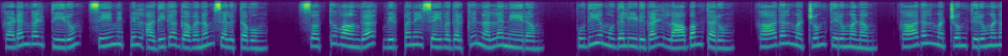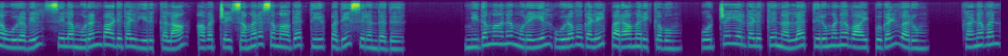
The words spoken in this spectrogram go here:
கடன்கள் தீரும். சேமிப்பில் அதிக கவனம் செலுத்தவும். சொத்து வாங்க விற்பனை செய்வதற்கு நல்ல நேரம். புதிய முதலீடுகள் லாபம் தரும். காதல் மற்றும் திருமணம். காதல் மற்றும் திருமண உறவில் சில முரண்பாடுகள் இருக்கலாம். அவற்றை சமரசமாக தீர்ப்பதே சிறந்தது. மிதமான முறையில் உறவுகளை பராமரிக்கவும். ஒற்றையர்களுக்கு நல்ல திருமண வாய்ப்புகள் வரும். கணவன்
